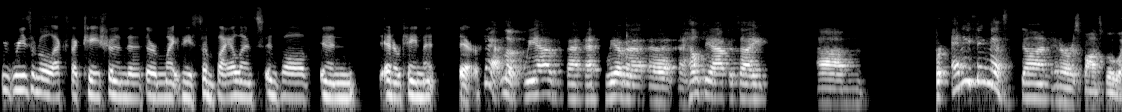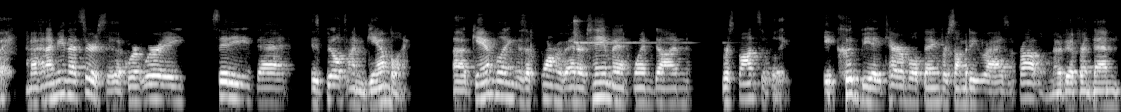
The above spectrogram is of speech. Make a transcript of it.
reasonable expectation that there might be some violence involved in entertainment there. Yeah, look, we have a, we have a, a healthy appetite um, for anything that's done in a responsible way, and I, and I mean that seriously. Look, we're we're a city that is built on gambling. Uh, gambling is a form of entertainment when done responsibly. It could be a terrible thing for somebody who has a problem, no different than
